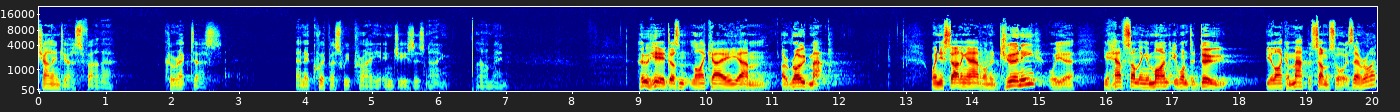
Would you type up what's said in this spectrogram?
Challenge us, Father. Correct us. And equip us, we pray, in Jesus' name. Amen. Who here doesn't like a, um, a road map? When you're starting out on a journey or you, you have something in mind that you want to do, you like a map of some sort. Is that right?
